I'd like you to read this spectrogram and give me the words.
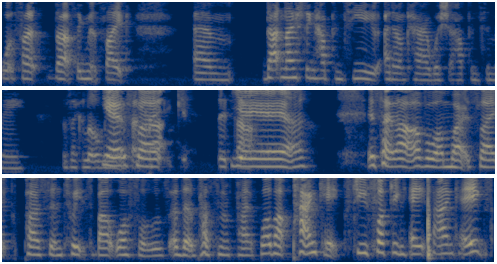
what's that that thing that's like um that nice thing happened to you i don't care i wish it happened to me there's like a little Yeah, it's like- it's, it's Yeah, yeah, yeah. It's like that other one where it's like person tweets about waffles and then person replies, "What about pancakes? Do you fucking hate pancakes?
